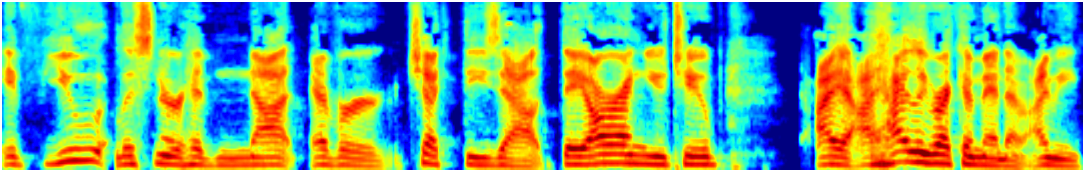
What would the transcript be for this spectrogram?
if you listener have not ever checked these out, they are on YouTube. I, I highly recommend them. I mean,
